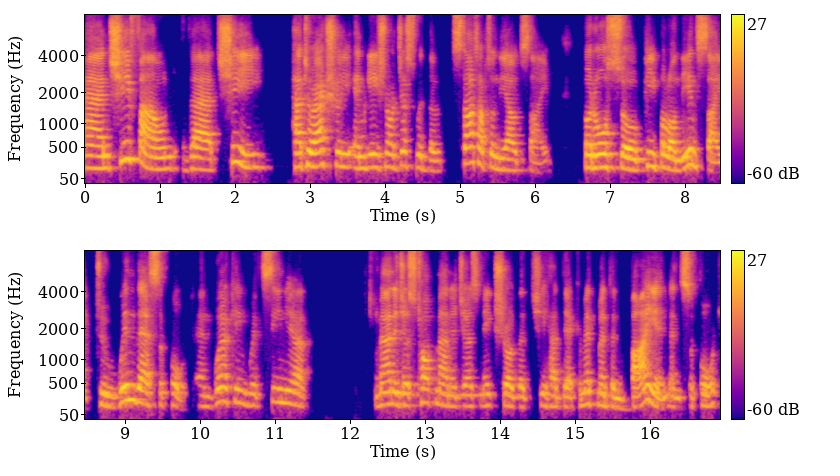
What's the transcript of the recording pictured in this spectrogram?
and she found that she had to actually engage not just with the startups on the outside, but also people on the inside to win their support and working with senior managers, top managers, make sure that she had their commitment and buy-in and support.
